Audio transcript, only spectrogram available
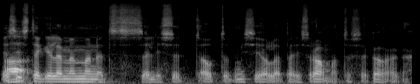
ja Aa. siis tegeleme mõned sellised autod, mis ei ole päris raamatusse ka, aga.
